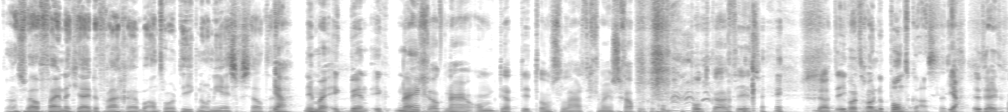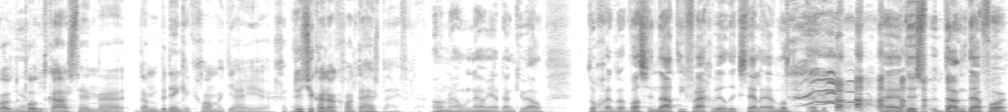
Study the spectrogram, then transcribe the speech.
Het is wel fijn dat jij de vragen beantwoordt die ik nog niet eens gesteld heb. Ja, nee, maar ik, ben, ik neig ook naar, omdat dit onze laatste gemeenschappelijke podcast is. Dat Het ik wordt gewoon de podcast. Ja, het heet gewoon de Ja. podcast en eh, dan bedenk ik gewoon wat jij eh, gaat. Dus je kan ook gewoon thuis blijven. daar. Oh, nou, nou ja, dankjewel. Toch, eh, dat was inderdaad die vraag wilde ik stellen. Hè? Want, dus dank daarvoor.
